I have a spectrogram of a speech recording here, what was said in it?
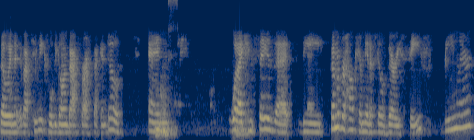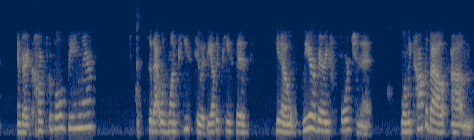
So in about two weeks, we'll be going back for our second dose. And what I can say is that the Sun River Healthcare made us feel very safe being there and very comfortable being there. So that was one piece to it. The other piece is, you know, we are very fortunate when we talk about um,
